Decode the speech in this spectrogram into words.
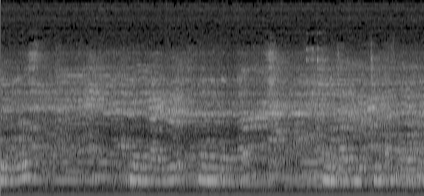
gak ngerayu nama gue enggak emang karena dia cinta sama gue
